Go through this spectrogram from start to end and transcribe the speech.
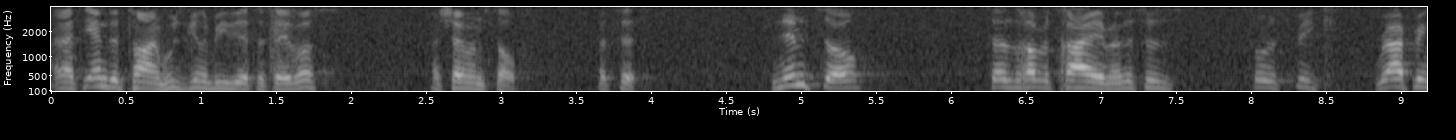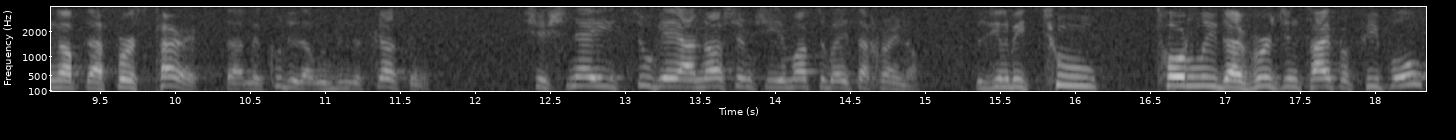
and at the end of time, who's going to be there to save us? Hashem himself. That's it. Nimtzo, says the Chofetz Chaim, and this is, so to speak, wrapping up that first parak, that Nekuda that we've been discussing. Anoshim There's going to be two totally divergent type of people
